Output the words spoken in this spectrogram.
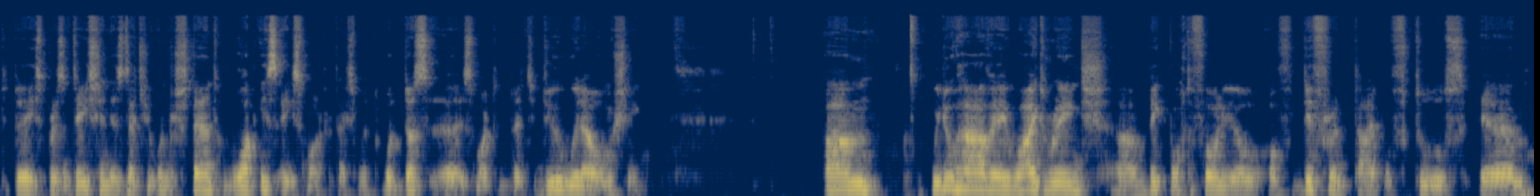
today's presentation is that you understand what is a smart attachment. What does uh, a smart attachment do with our machine? Um, we do have a wide range, uh, big portfolio of different type of tools um,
